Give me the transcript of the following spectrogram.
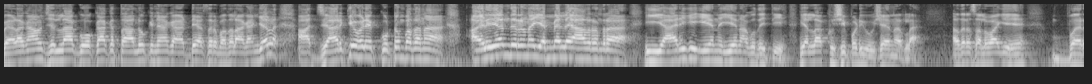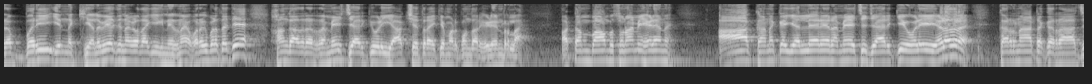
ಬೆಳಗಾವಿ ಜಿಲ್ಲಾ ಗೋಕಾಕ ತಾಲೂಕಿನ್ಯಾಗ ಅಡ್ಡಿ ಹೆಸರು ಬದಲಾಗಂಗಿಲ್ಲ. ಆ ಜಾರಕಿಹೊಳಿ ಕುಟುಂಬದನ ಅಳಿಯಂದಿರನ ಎಂ ಎಲ್ ಎ ಆದ್ರಂದ್ರೆ ಯಾರಿಗೆ ಏನು ಏನಾಗೋದೈತಿ? ಎಲ್ಲ ಖುಷಿ ಪಡೆಯುವ ವಿಷಯನರಲ್ಲ ಅದರ ಸಲುವಾಗಿ ಬರಬ್ಬರಿ ಇನ್ನು ಕೆಲವೇ ದಿನಗಳದಾಗ ಈಗ ನಿರ್ಣಯ ಹೊರಗೆ ಬೀಳ್ತೈತಿ. ಹಂಗಾದ್ರೆ ರಮೇಶ್ ಜಾರಕಿಹೊಳಿ ಯಾವ ಕ್ಷೇತ್ರ ಆಯ್ಕೆ ಮಾಡ್ಕೊಂಡಾರ ಹೇಳೇನ್ರಲ್ಲ ಅಟಂ ಬಾಂಬ್ ಸುನಾಮಿ ಹೇಳ್ಯಾನ. ಆ ಕನಕ ಎಲ್ಲರೇ ರಮೇಶ್ ಜಾರಕಿಹೊಳಿ ಹೇಳಿದ್ರೆ ಕರ್ನಾಟಕ ರಾಜ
